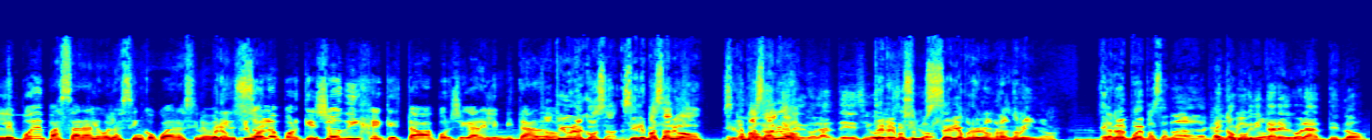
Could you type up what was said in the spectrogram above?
Le puede pasar algo en las cinco cuadras y no Bueno, venir igual- solo porque yo dije que estaba por llegar el invitado. No, te digo una cosa. Si le pasa algo, si le pasa algo, volante tenemos un serio problema para el domingo. O sea, no le puede pasar nada. Acá Es el como domingo- gritar el volante, ¿no?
